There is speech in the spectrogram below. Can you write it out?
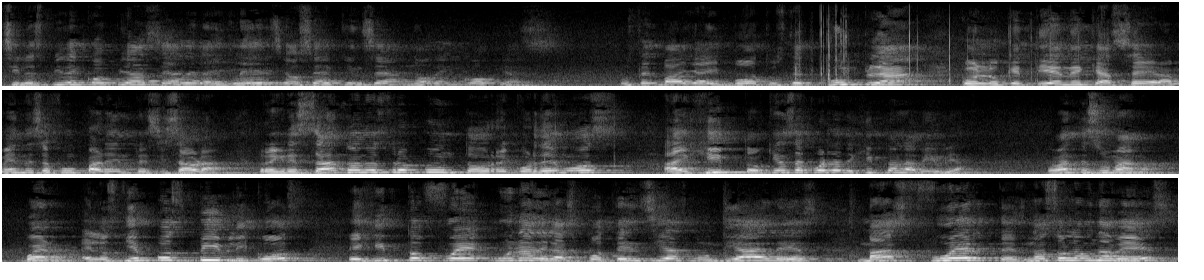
Si les piden copias, sea de la iglesia o sea quien sea, no den copias usted vaya y vote, usted cumpla con lo que tiene que hacer. Amén, ese fue un paréntesis. Ahora, regresando a nuestro punto, recordemos a Egipto. ¿Quién se acuerda de Egipto en la Biblia? Levante su mano. Bueno, en los tiempos bíblicos, Egipto fue una de las potencias mundiales más fuertes, no solo una vez,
